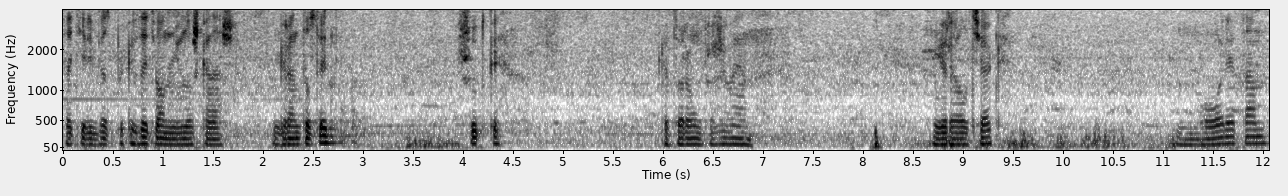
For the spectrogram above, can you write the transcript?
Кстати, ребят, показать вам немножко наш Гранд Отель. Шутка, в котором мы проживаем. Гора. Море там.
